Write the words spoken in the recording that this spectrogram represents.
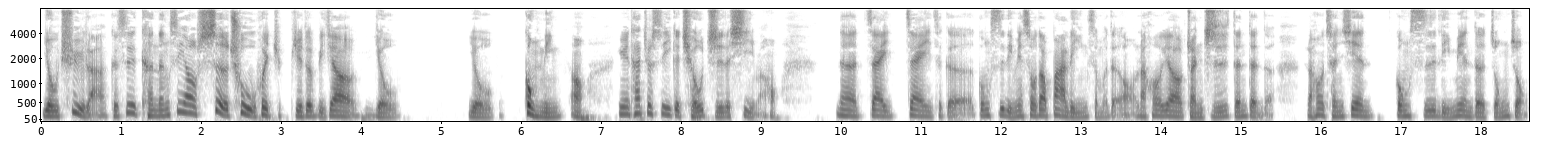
有趣啦。可是可能是要社畜会觉觉得比较有有共鸣哦，因为它就是一个求职的戏嘛，吼。那在在这个公司里面受到霸凌什么的哦，然后要转职等等的，然后呈现公司里面的种种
